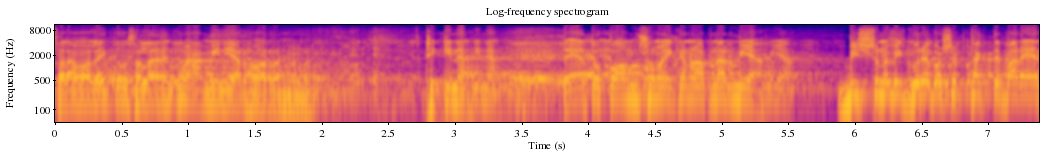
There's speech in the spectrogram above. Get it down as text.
সালাম আলাইকুম সালাম আলাইকুম আমিন ইয়া রহমান ঠিক কি না তো এত কম সময় কেন আপনার মিয়া? বিশ্বনবী ঘুরে বসে থাকতে পারেন,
